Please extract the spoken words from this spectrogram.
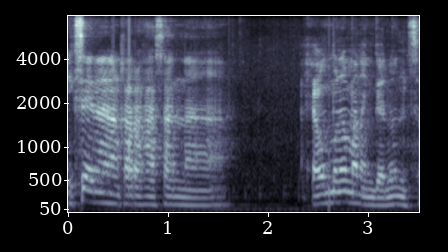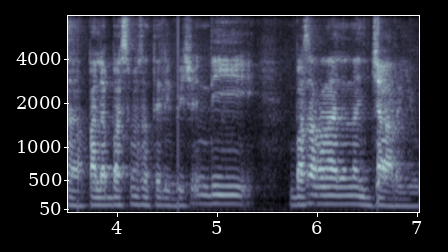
eksena ng karahasan na ayaw mo naman ang ganun sa palabas mo sa television. Hindi basa ka na lang ng dyaryo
